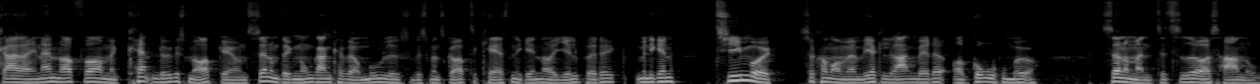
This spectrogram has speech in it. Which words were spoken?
guider hinanden op for, at man kan lykkes med opgaven, selvom det nogle gange kan være umuligt, hvis man skal op til kassen igen og hjælpe det. Ikke? Men igen, teamwork, så kommer man virkelig langt med det, og god humør. Selvom man til tider også har nogle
